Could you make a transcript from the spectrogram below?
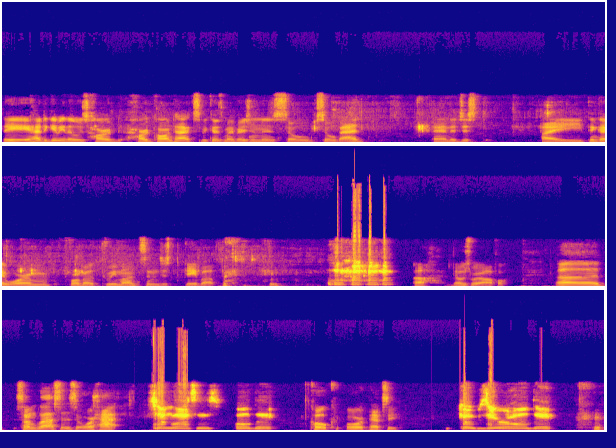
they had to give me those hard hard contacts because my vision is so so bad, and it just. I think I wore them for about three months and just gave up. oh, those were awful. Uh, sunglasses or hat? Sunglasses all day. Coke or Pepsi? Coke Zero all day.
